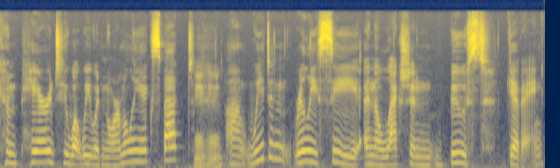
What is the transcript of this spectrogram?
compared to what we would normally expect, mm-hmm. uh, we didn't really see an election boost giving.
